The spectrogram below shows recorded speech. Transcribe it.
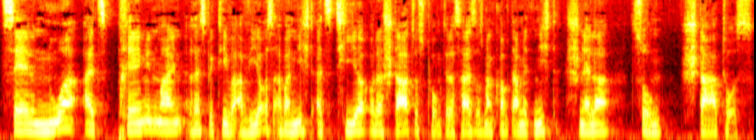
zählen nur als Prämienmeilen respektive Avios, aber nicht als Tier- oder Statuspunkte. Das heißt, also man kommt damit nicht schneller zum Status.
